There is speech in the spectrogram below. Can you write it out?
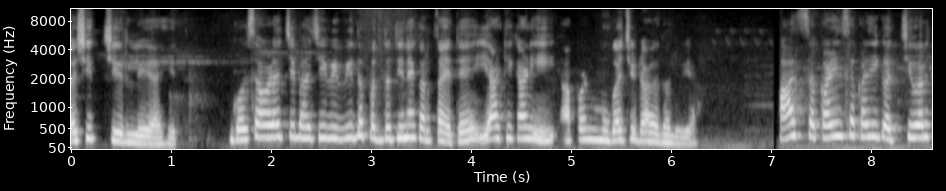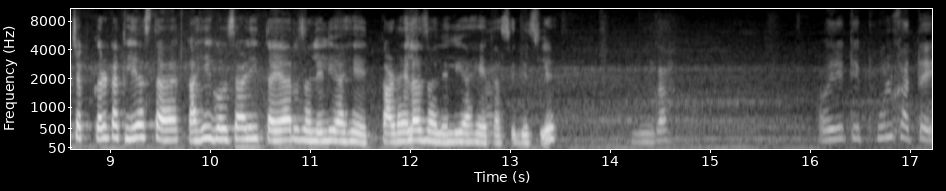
तशीच चिरली आहेत. घोसावळ्याची भाजी विविध पद्धतीने करता येते. या ठिकाणी आपण मुगाची डाळ घालूया. आज सकाळी सकाळी गच्चीवर चक्कर टाकली असता काही घोसाळी तयार झालेली आहेत काढायला झालेली आहेत असे दिसले. मुंगा. अरे ते फूल खाते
